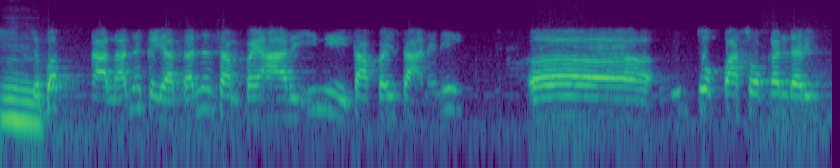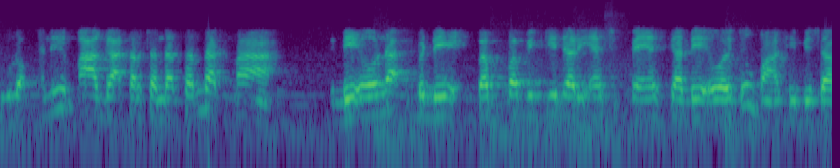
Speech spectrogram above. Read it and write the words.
Hmm. Sebab tandanya kelihatannya sampai hari ini, sampai saat ini uh, untuk pasokan dari Bulog ini agak tersendat-sendat. Nah, DO nak bikin dari SPSK DO itu masih bisa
